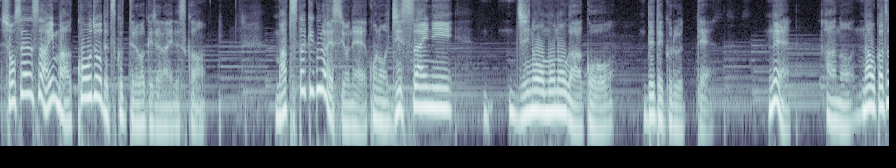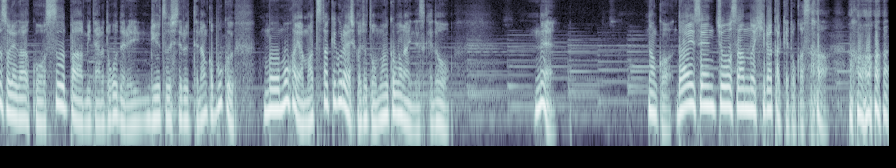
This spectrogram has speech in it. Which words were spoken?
所詮さ、今、工場で作ってるわけじゃないですか。松茸ぐらいですよね。この実際に地のものがこう出てくるって。ねあの、なおかつそれがこうスーパーみたいなとこで流通してるってなんか僕もうもはや松茸ぐらいしかちょっと思い浮かばないんですけど、ねなんか大山町産の平竹とかさ、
